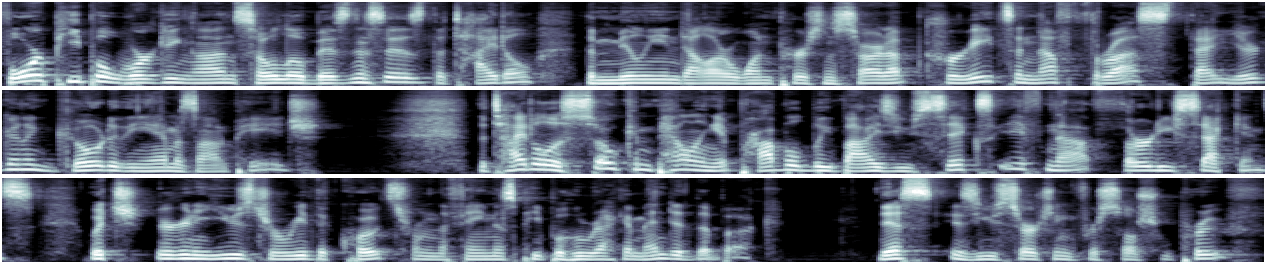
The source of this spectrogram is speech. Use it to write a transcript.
For people working on solo businesses, the title, The Million Dollar One Person Startup, creates enough thrust that you're going to go to the Amazon page. The title is so compelling, it probably buys you six, if not 30 seconds, which you're going to use to read the quotes from the famous people who recommended the book. This is you searching for social proof.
